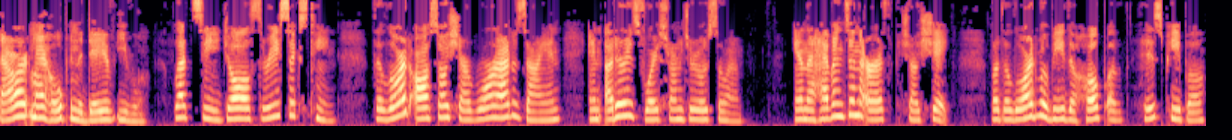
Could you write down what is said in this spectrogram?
Thou art my hope in the day of evil. Let's see, Joel 3:16. The Lord also shall roar out of Zion and utter his voice from Jerusalem, and the heavens and the earth shall shake. But the Lord will be the hope of his people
